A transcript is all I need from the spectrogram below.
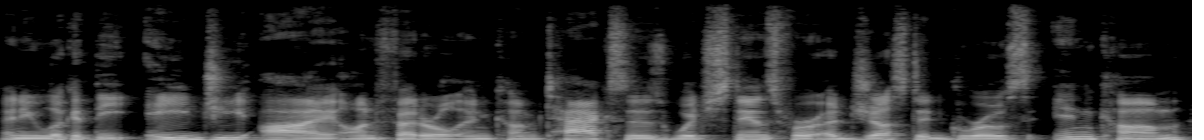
and you look at the AGI on federal income taxes, which stands for adjusted gross income,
